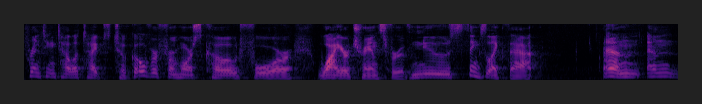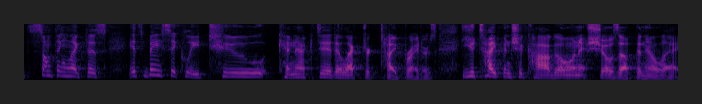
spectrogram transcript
printing teletypes took over for Morse code for wire transfer of news, things like that. And, and, something like this, it's basically two connected electric typewriters. You type in Chicago and it shows up in LA.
